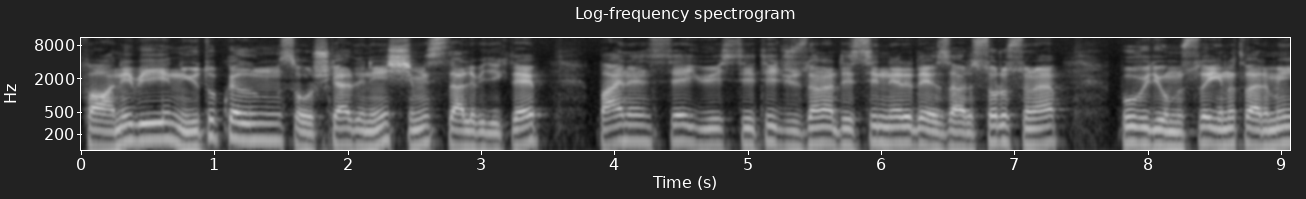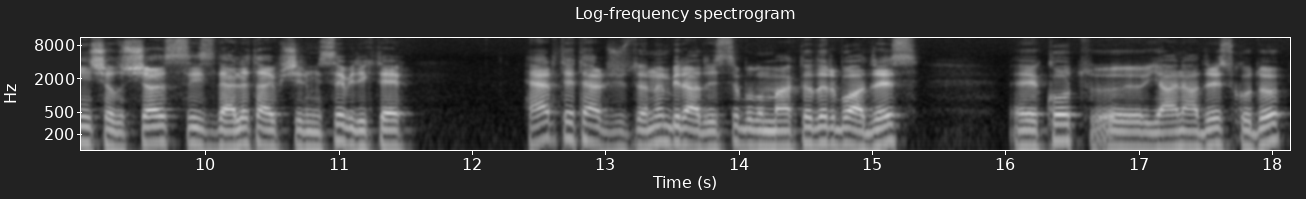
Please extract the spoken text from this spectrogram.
Fani Bey'in YouTube kanalımıza hoş geldiniz. Şimdi sizlerle birlikte Binance'te USDT cüzdan adresi nerede yazar sorusuna bu videomuzda yanıt vermeye çalışacağız. Siz değerli takipçilerimizle birlikte her Tether cüzdanın bir adresi bulunmaktadır. Bu adres e, kod e, yani adres kodu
